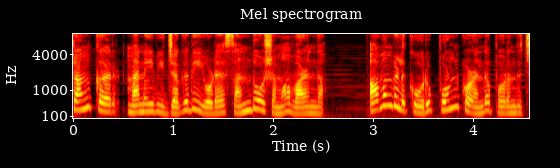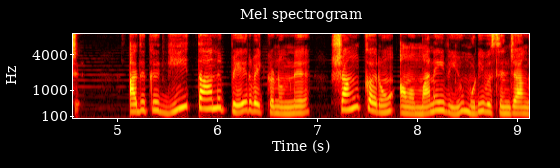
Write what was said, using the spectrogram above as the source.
ஷங்கர் மனைவி ஜெகதியோட சந்தோஷமா வாழ்ந்தான். அவங்களுக்கு ஒரு பொன் குழந்தை பிறந்துச்சு. அதுக்கு கீதான்னு பேர் வைக்கணும்னு ஷங்கரும் அவன் மனைவியும் முடிவு செஞ்சாங்க.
